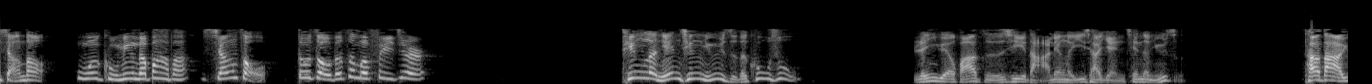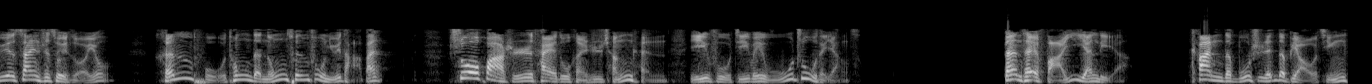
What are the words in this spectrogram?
想到我苦命的爸爸想走都走的这么费劲儿。听了年轻女子的哭诉，任月华仔细打量了一下眼前的女子。她大约三十岁左右，很普通的农村妇女打扮，说话时态度很是诚恳，一副极为无助的样子。但在法医眼里啊，看的不是人的表情，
